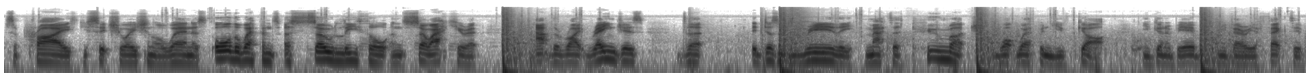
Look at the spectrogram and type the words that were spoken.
surprise, your situational awareness. All the weapons are so lethal and so accurate at the right ranges that it doesn't really matter too much what weapon you've got. You're going to be able to be very effective.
